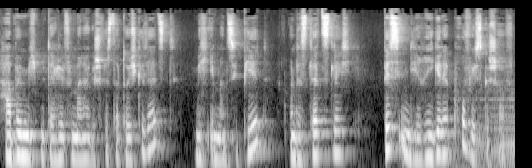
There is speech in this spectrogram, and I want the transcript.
habe mich mit der Hilfe meiner Geschwister durchgesetzt, mich emanzipiert und es letztlich bis in die Riege der Profis geschafft.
